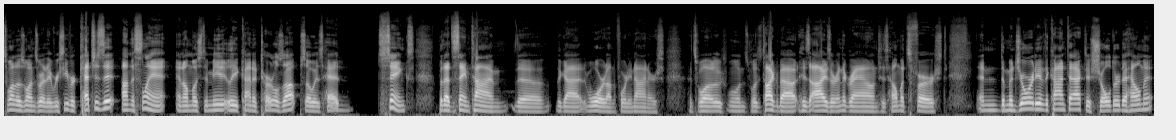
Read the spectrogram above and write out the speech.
it's one of those ones where the receiver catches it on the slant and almost immediately kind of turtles up, so his head sinks. But at the same time, the the guy Ward on the 49ers, it's one of those ones was talked about. His eyes are in the ground, his helmet's first, and the majority of the contact is shoulder to helmet.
